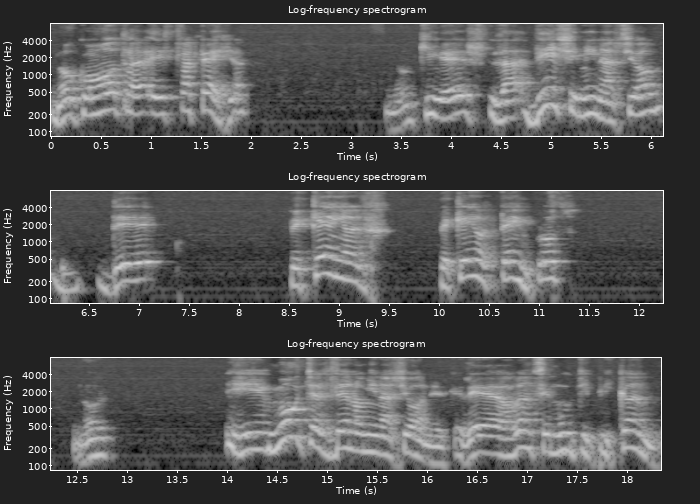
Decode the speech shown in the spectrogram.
¿no? con otra estrategia, que es la diseminación de pequeñas, pequeños templos y muchas denominaciones que van se multiplicando.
